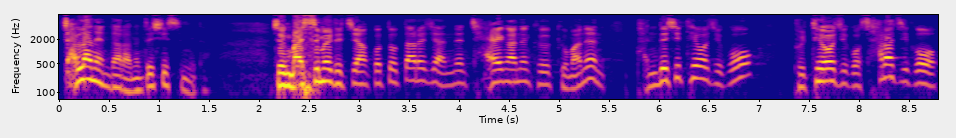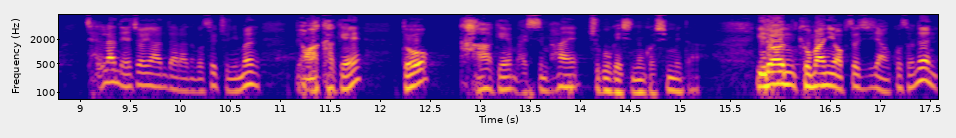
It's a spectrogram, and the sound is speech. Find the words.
잘라낸다라는 뜻이 있습니다. 즉 말씀을 듣지 않고 또 따르지 않는 자행하는 그 교만은 반드시 태워지고 불태워지고 사라지고 잘라내줘야 한다라는 것을 주님은 명확하게 또 강하게 말씀해 주고 계시는 것입니다. 이런 교만이 없어지지 않고서는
